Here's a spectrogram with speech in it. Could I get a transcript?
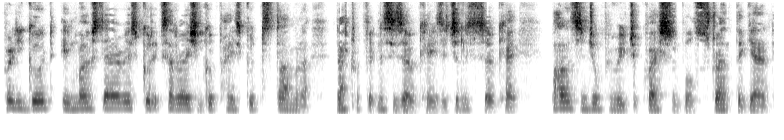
pretty good in most areas, good acceleration, good pace, good stamina, natural fitness is okay, his agility is okay, balance and jumping reach are questionable, strength again,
